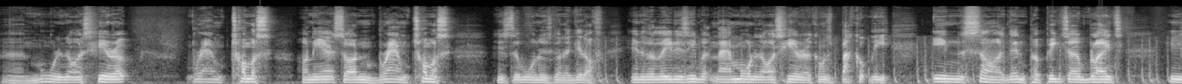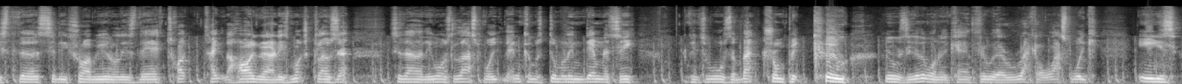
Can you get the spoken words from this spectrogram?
And Morning Ice Hero, Brown Thomas on the outside, and Brown Thomas is the one who's going to get off into the lead, is he? But now Morning Ice Hero comes back up the inside. Then Pepito Blades, his third City Tribunal is there. Take the high ground. He's much closer today than he was last week. Then comes Double Indemnity, looking towards the back. Trumpet Coup, who was the other one who came through with a rattle last week, is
